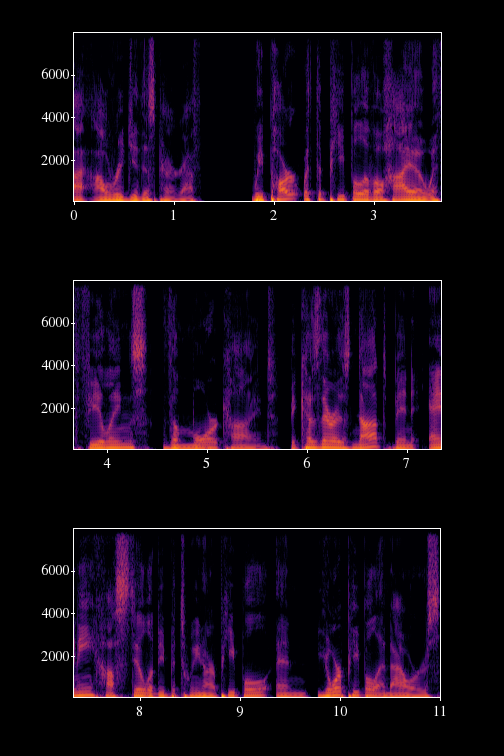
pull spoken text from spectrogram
I, I'll read you this paragraph. We part with the people of Ohio with feelings the more kind, because there has not been any hostility between our people and your people and ours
